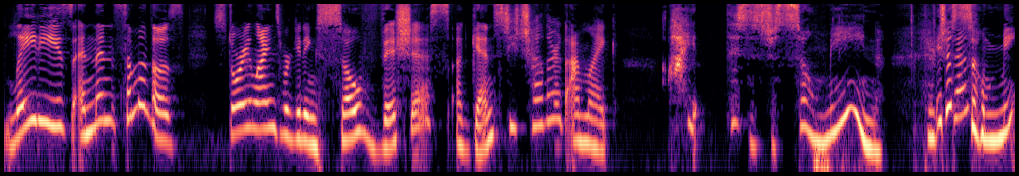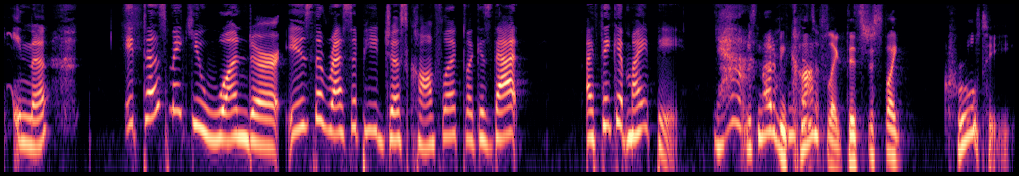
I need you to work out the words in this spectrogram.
ladies, and then some of those storylines were getting so vicious against each other that I'm like, I this is just so mean. They're just does- so mean. it does make you wonder: is the recipe just conflict? Like, is that? I think it might be. Yeah. It's not even conflict. It's just like cruelty.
